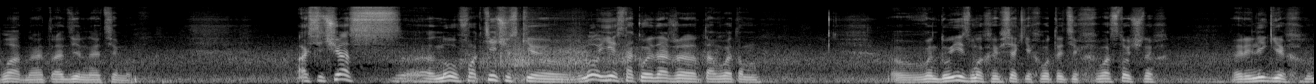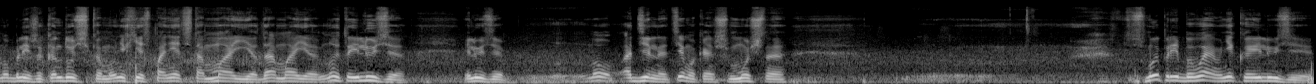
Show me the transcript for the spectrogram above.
Ладно, это отдельная тема. А сейчас, ну, фактически, ну, есть такое даже там в этом в индуизмах и всяких вот этих восточных религиях, ну, ближе к индусикам, у них есть понятие там майя, да, майя, ну, это иллюзия, иллюзия. Ну, отдельная тема, конечно, мощная. То есть мы пребываем в некой иллюзии.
